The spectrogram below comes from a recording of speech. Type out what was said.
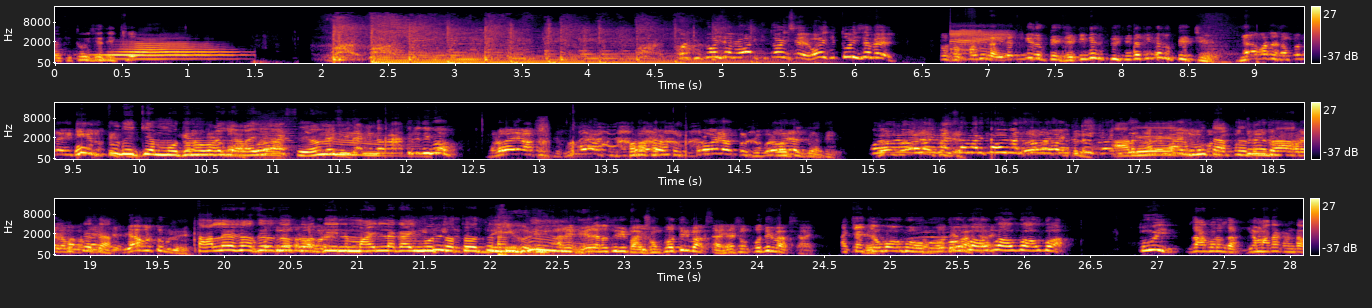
দেখি তুই যে দেখি। ওই কি তুই কি, ওই কি কি কি কি কি কি, তুই রুক্তি যতদিন মাইল ততদিন তুই যা করে যা মাথা ঠান্ডা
